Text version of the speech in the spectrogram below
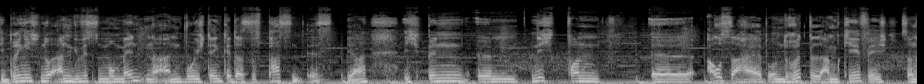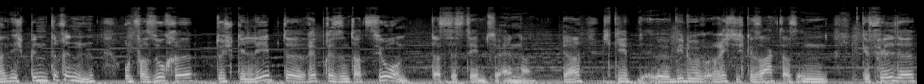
Die bringe ich nur an gewissen Momenten an, wo ich denke, dass es passend ist. Ja, ich bin ähm, nicht von äh, außerhalb und rüttel am Käfig, sondern ich bin drin und versuche durch gelebte Repräsentation das System zu ändern. Ja, ich gehe, äh, wie du richtig gesagt hast, in Gefilde,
